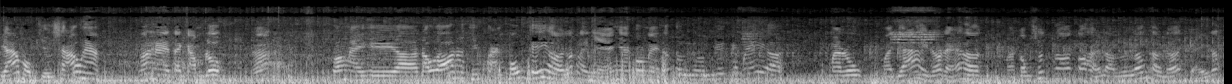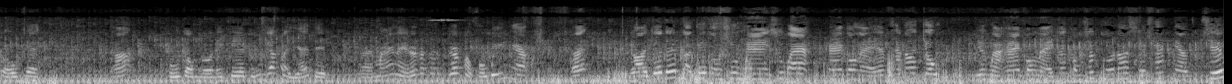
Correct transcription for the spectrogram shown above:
Giá 1 triệu 6 ha. Nó hai tay cầm luôn. Đó. Con này thì à, đâu đó nó chỉ khoảng 4 kg thôi rất là nhẹ nha. Con này nó tương đương với cái máy uh, Maru mà giá thì nó rẻ hơn mà công suất nó có thể là lớn hơn nữa chạy rất là ok. Đó phụ tùng đồ này kia cũng rất là dễ tìm. Rồi, máy này nó rất, rất, rất là phổ biến nha. Đấy. Rồi kế tiếp là cái con số 2 số 3 hai con này em sẽ nói chung nhưng mà hai con này cái công suất của nó sẽ khác nhau chút xíu.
